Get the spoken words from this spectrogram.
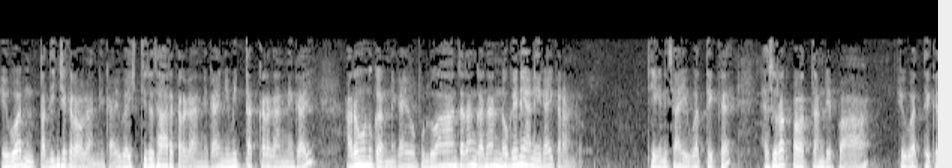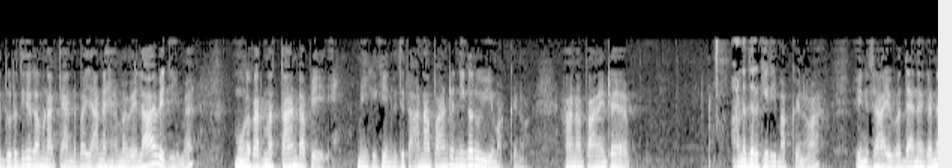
ඒවන් පදිංචි කරව ගන්න එකයි, වෛස්තිරසාර කරගන්න එකයි, නිමිත්තක් කරගන්න එකයි, අරමුණු කරන එකයි, ඔය පුළුවන් තරම් ගණන් නොගෙන යන එකයි කරන්න ඒක නිසා ඉවත් එක ඇසුරක් පවත්තන්න එපා. ඒවත් එක දුරදිග ගමනක් යන්න බෑ යන හැම වෙලාවෙදීම මූල කර්මස්ථානට අපේ මේක කියන විදිහට ආනාපානට නිගරු වීමක් වෙනවා. ආනාපානෙට අනදර කිරීමක් වෙනවා. ඒ නිසා ඒව දැනගෙන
